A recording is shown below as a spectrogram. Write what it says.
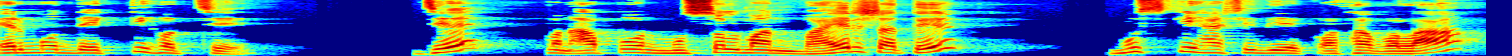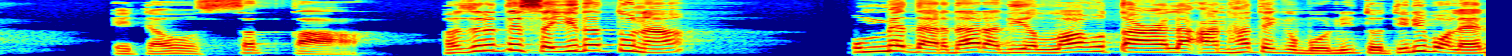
এর মধ্যে একটি হচ্ছে যে মানে আপন মুসলমান ভাইয়ের সাথে মুস্কি হাসি দিয়ে কথা বলা, এটাও সৎকা হজরতে সৈয়দাতুনা উম্মে দারদার আদি আল্লাহ তালা আনহা থেকে বর্ণিত, তিনি বলেন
